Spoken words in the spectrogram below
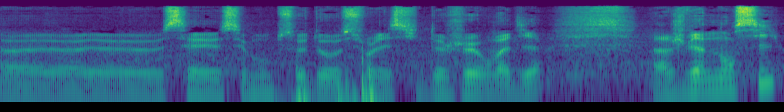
euh, c'est mon pseudo sur les sites de jeux, on va dire. Alors, je viens de Nancy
